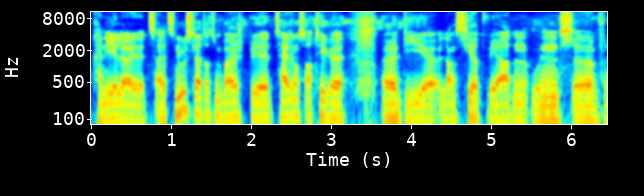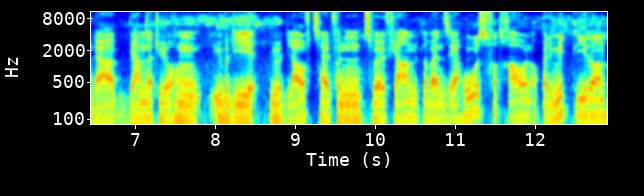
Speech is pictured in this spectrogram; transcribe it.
Kanäle jetzt als Newsletter zum Beispiel, Zeitungsartikel, äh, die lanciert werden. Und äh, von daher, wir haben natürlich auch ein, über, die, über die Laufzeit von zwölf Jahren mittlerweile ein sehr hohes Vertrauen, auch bei den Mitgliedern.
